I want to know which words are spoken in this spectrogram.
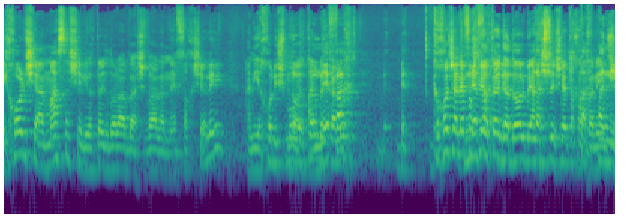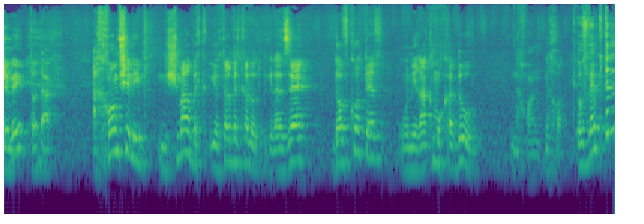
ככל שהמסה שלי יותר גדולה בהשוואה לנפח שלי, אני יכול לשמור לא, יותר הנפח... בקלות. ב- ב- ככל שהנפח שלי יותר ב- גדול ביחס לש- לשטח שטח הפנים פנים. שלי, תודה. החום שלי נשמר בק- יותר בקלות, בגלל זה דוב קוטב הוא נראה כמו כדור, נכון. נכון. אוזניים קטנות,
